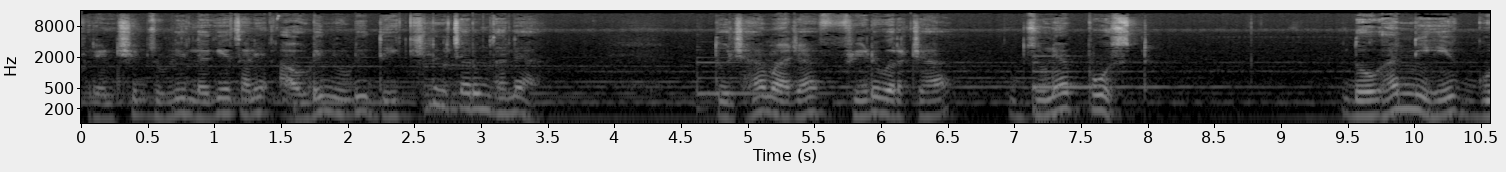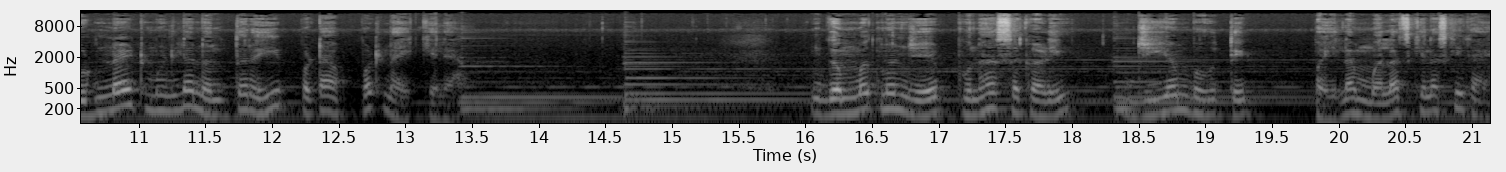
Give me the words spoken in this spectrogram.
फ्रेंडशिप जुळली लगेच आणि आवडीनिवडी देखील विचारून झाल्या. तुझ्या माझ्या फीडवरच्या जुन्या पोस्ट दोघांनीही गुड नाईट म्हणल्यानंतरही पटापट लाईक केल्या. गंमत म्हणजे पुन्हा सकाळी जीएम बहुतेक पहिला मलाच केलास की काय?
